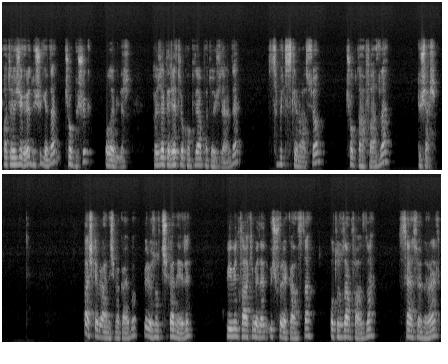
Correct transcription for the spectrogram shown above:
patolojiye göre düşük ya da çok düşük olabilir. Özellikle retrokokleer patolojilerde speech diskriminasyon çok daha fazla düşer. Başka bir anlaşma kaybı. Görüyorsunuz çıkan eğri birbirini takip eden 3 frekansta 30'dan fazla sensörel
